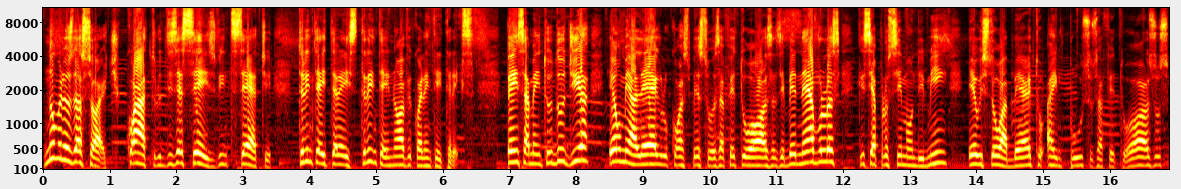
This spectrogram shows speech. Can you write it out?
Números da sorte: 4, 16, 27, 33, 39 e 43. Pensamento do dia: eu me alegro com as pessoas afetuosas e benévolas que se aproximam de mim. Eu estou aberto a impulsos afetuosos.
